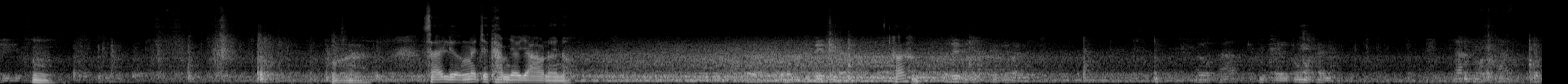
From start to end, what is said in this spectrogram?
พี่อืมสายเหลืองน่าจะทำยาวๆหน่อยเนาะติดฮะติดๆติดๆเลยโลครับเออต้องมาให้นักหมดครับ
